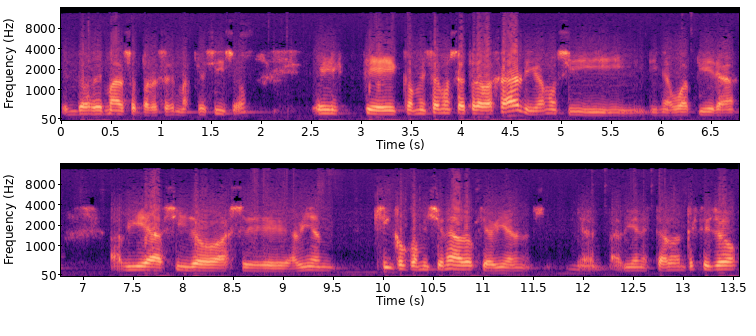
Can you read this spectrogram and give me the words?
el 2 de marzo para ser más preciso, este, comenzamos a trabajar, digamos, y Dinahuapi era, había sido hace, habían cinco comisionados que habían, habían estado antes que yo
